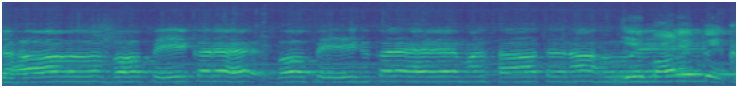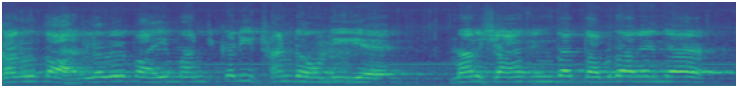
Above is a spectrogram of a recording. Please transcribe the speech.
ਰਹਾ ਬਹੁ ਪੇ ਕਰੈ ਬਹੁ ਪੇਖ ਕਰੈ ਮਨ ਸਾਤ ਨਾ ਹੋਏ। ਜੇ ਬਾਹਲੇ ਭੇਖਾਂ ਨੂੰ ਧਾਰ ਲਵੇ ਭਾਈ ਮਨ 'ਚ ਕਿਹੜੀ ਠੰਡ ਆਉਂਦੀ ਹੈ? ਮਨ ਸ਼ਾਂਤ ਹੁੰਦਾ ਤਪਦਾ ਰਹਿੰਦਾ ਹੈ।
